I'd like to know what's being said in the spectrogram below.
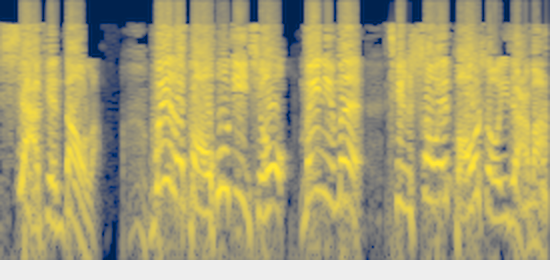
夏天到了，为了保护地球，美女们，请稍微保守一点吧。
